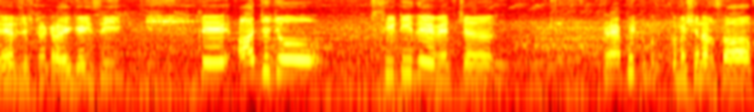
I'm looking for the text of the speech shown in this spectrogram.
ਇਹ ਰਜਿਸਟਰ ਕਰਾਈ ਗਈ ਸੀ ਤੇ ਅੱਜ ਜੋ ਸਿਟੀ ਦੇ ਵਿੱਚ ਟ੍ਰੈਫਿਕ ਕਮਿਸ਼ਨਰ ਸਾਹਿਬ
